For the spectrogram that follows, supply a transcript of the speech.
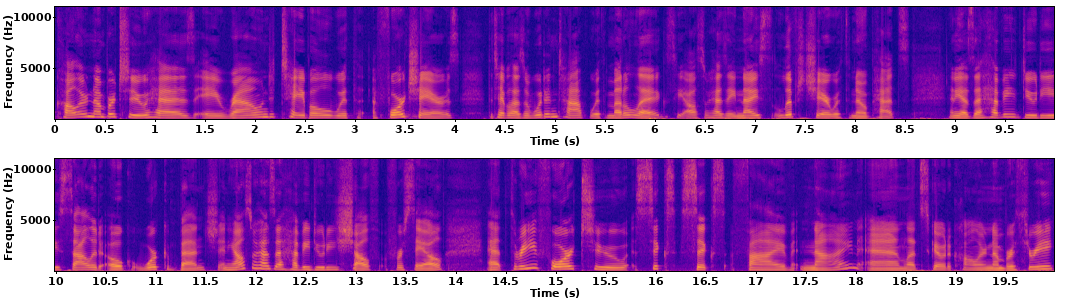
Caller number two has a round table with four chairs. The table has a wooden top with metal legs. He also has a nice lift chair with no pets. And he has a heavy duty solid oak workbench. And he also has a heavy duty shelf for sale at 342 6659. And let's go to caller number three.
